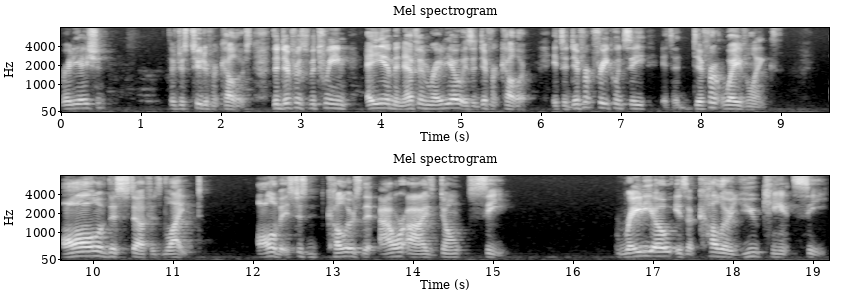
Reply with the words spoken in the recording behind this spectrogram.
radiation, they're just two different colors. The difference between AM and FM radio is a different color. It's a different frequency, it's a different wavelength. All of this stuff is light. All of it. It's just colors that our eyes don't see. Radio is a color you can't see.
